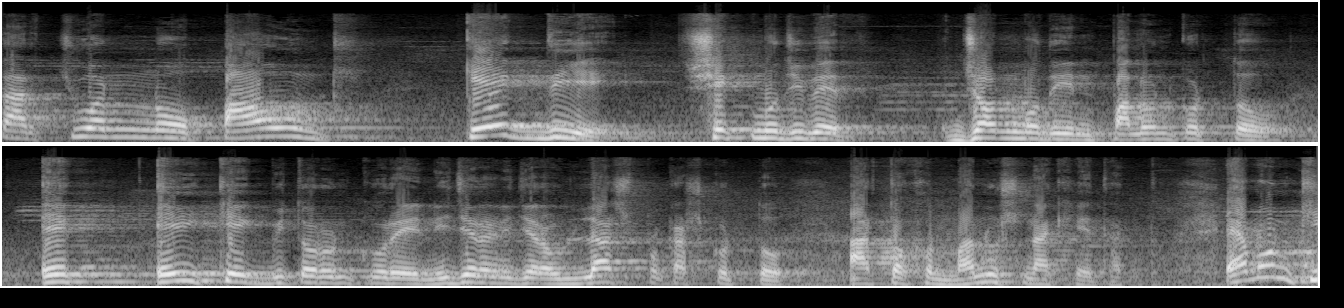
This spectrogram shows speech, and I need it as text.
তার চুয়ান্ন পাউন্ড কেক দিয়ে শেখ মুজিবের জন্মদিন পালন করত। এক, এই কেক বিতরণ করে নিজেরা নিজেরা উল্লাস প্রকাশ করত, আর তখন মানুষ না খেয়ে থাকতো। এমনকি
